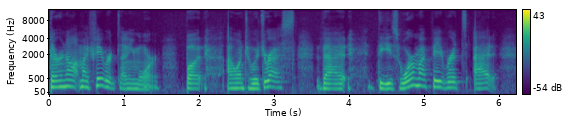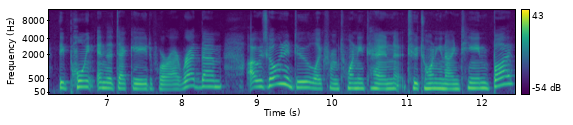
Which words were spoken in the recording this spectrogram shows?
they're not my favorites anymore. But I want to address that these were my favorites at the point in the decade where I read them. I was going to do like from 2010 to 2019, but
